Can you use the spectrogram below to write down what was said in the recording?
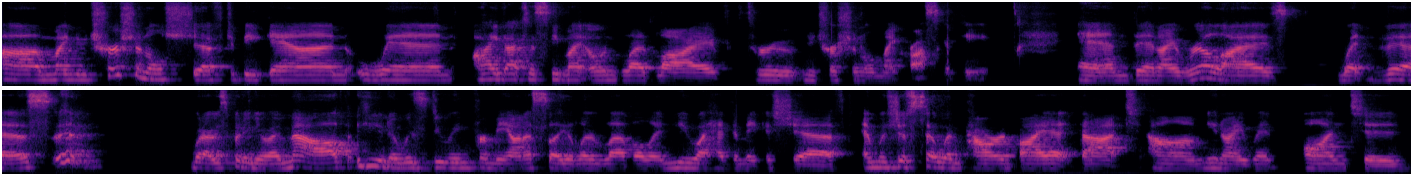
um, my nutritional shift began when I got to see my own blood live through nutritional microscopy. And then I realized what this what I was putting in my mouth, you know, was doing for me on a cellular level and knew I had to make a shift and was just so empowered by it that, um, you know, I went on to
